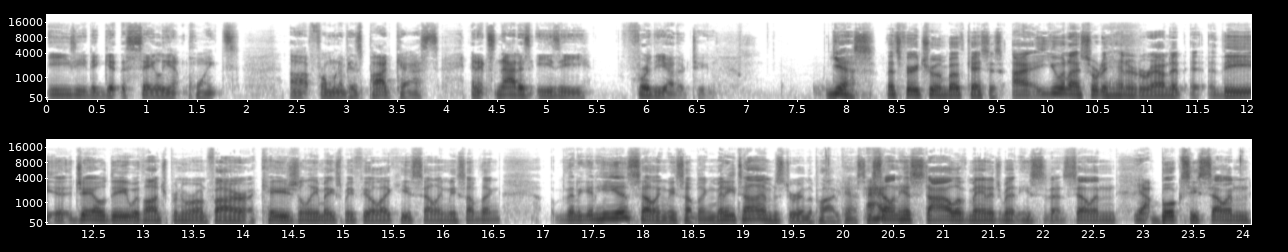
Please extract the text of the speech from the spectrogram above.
easy to get the salient points uh, from one of his podcasts, and it's not as easy for the other two. Yes, that's very true in both cases. I, you and I sort of hinted around it. Uh, The uh, JLD with Entrepreneur on Fire occasionally makes me feel like he's selling me something. Then again, he is selling me something many times during the podcast. He's I have- selling his style of management. He's selling Yeah. books. He's selling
